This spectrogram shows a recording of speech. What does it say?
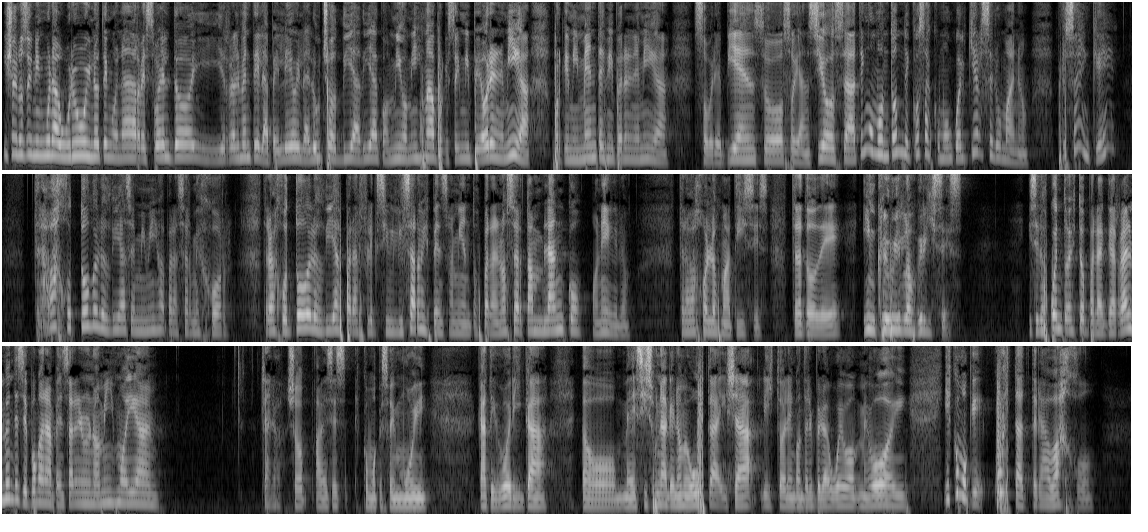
y yo no soy ninguna gurú y no tengo nada resuelto y realmente la peleo y la lucho día a día conmigo misma porque soy mi peor enemiga, porque mi mente es mi peor enemiga. Sobrepienso, soy ansiosa, tengo un montón de cosas como cualquier ser humano. Pero ¿saben qué? Trabajo todos los días en mí misma para ser mejor. Trabajo todos los días para flexibilizar mis pensamientos, para no ser tan blanco o negro. Trabajo en los matices, trato de incluir los grises. Y se los cuento esto para que realmente se pongan a pensar en uno mismo digan, Claro, yo a veces es como que soy muy categórica o me decís una que no me gusta y ya, listo, le encontré el pelo al huevo, me voy. Y es como que cuesta trabajo,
